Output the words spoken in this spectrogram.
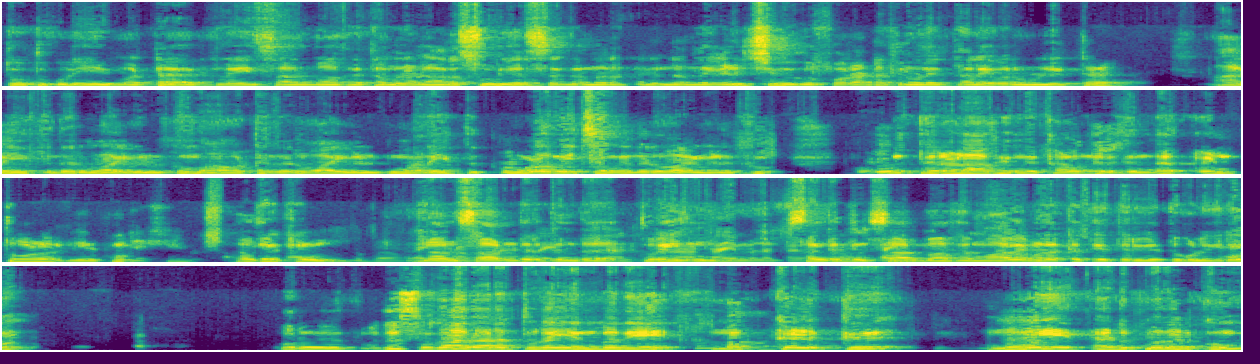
தூத்துக்குடி வட்ட கிளை சார்பாக தமிழ்நாடு அரசூழியர் சங்கம் நடத்துகின்ற அந்த எழுச்சிமிகு போராட்டத்தினுடைய தலைவர் உள்ளிட்ட அனைத்து நிர்வாகிகளுக்கும் மாவட்ட நிர்வாகிகளுக்கும் அனைத்து தோழமை சங்க நிர்வாகிகளுக்கும் பெரும் திரளாக இங்கு கலந்திருக்கின்ற பெண் தோழர்களுக்கும் அதற்கும் நான் சார்ந்திருக்கின்ற துறையின் சங்கத்தின் சார்பாக மாலை வணக்கத்தை தெரிவித்துக் கொள்கிறேன். ஒரு பொது சுகாதாரத்துறை என்பதே மக்களுக்கு நோயை தடுப்பதற்கும்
